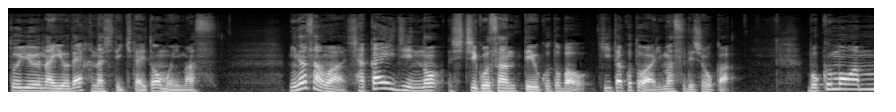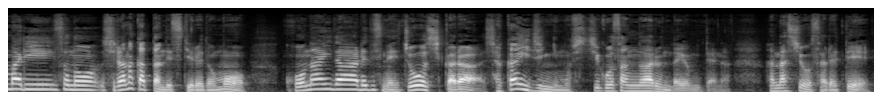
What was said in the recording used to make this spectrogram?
という内容で話していきたいと思います。皆さんは社会人の七五三っていう言葉を聞いたことはありますでしょうか？僕もあんまりその知らなかったんですけれども、こないだあれですね、上司から社会人にも七五三があるんだよみたいな話をされて、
